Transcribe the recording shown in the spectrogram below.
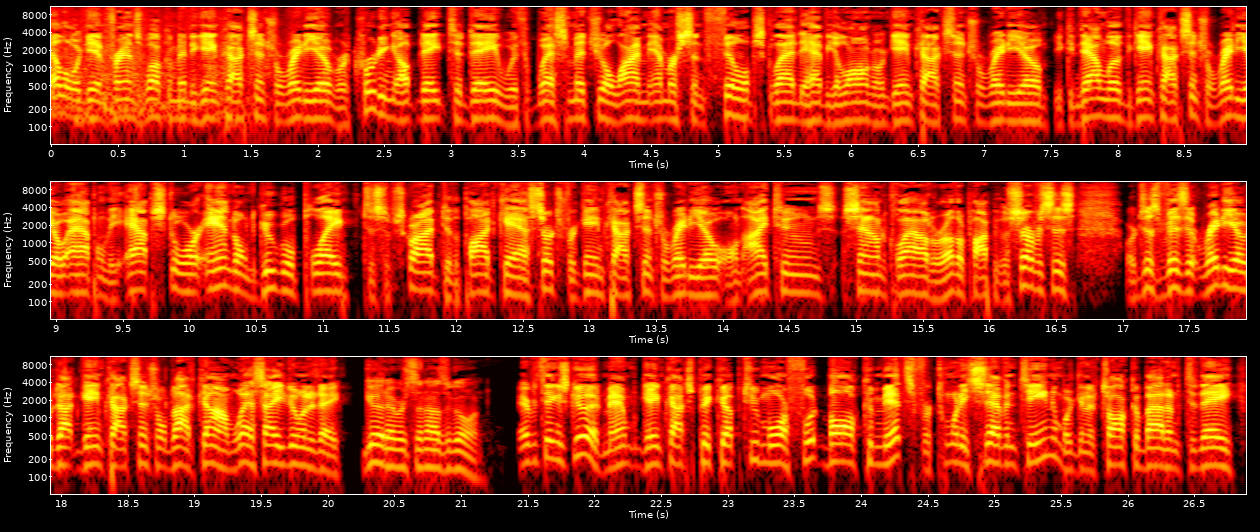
Hello again, friends. Welcome into Gamecock Central Radio recruiting update today with Wes Mitchell. I'm Emerson Phillips. Glad to have you along on Gamecock Central Radio. You can download the Gamecock Central Radio app on the App Store and on Google Play to subscribe to the podcast. Search for Gamecock Central Radio on iTunes, SoundCloud, or other popular services, or just visit radio.gamecockcentral.com. Wes, how are you doing today? Good, Emerson. How's it going? Everything's good, man. Gamecocks pick up two more football commits for 2017, and we're going to talk about them today.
